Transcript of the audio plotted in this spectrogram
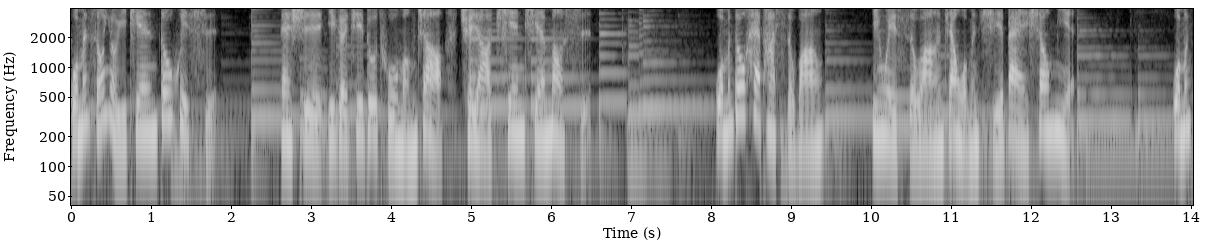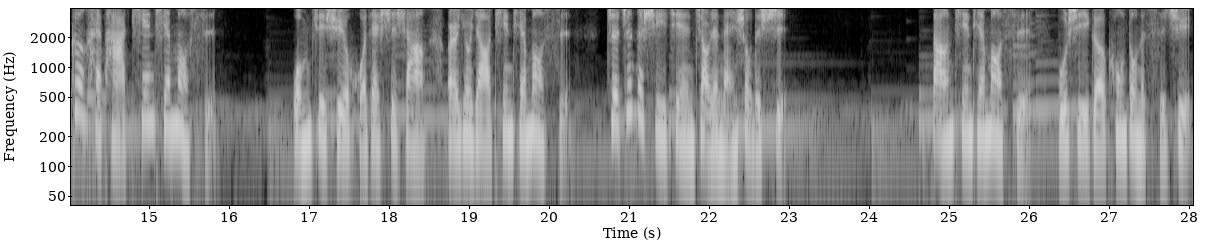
我们总有一天都会死，但是一个基督徒蒙召却要天天冒死。我们都害怕死亡，因为死亡将我们击败消灭。我们更害怕天天冒死。我们继续活在世上，而又要天天冒死，这真的是一件叫人难受的事。当天天冒死不是一个空洞的词句。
